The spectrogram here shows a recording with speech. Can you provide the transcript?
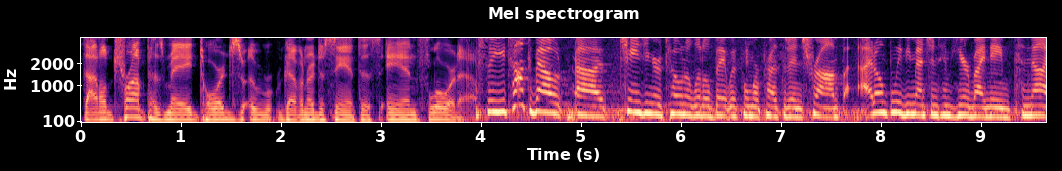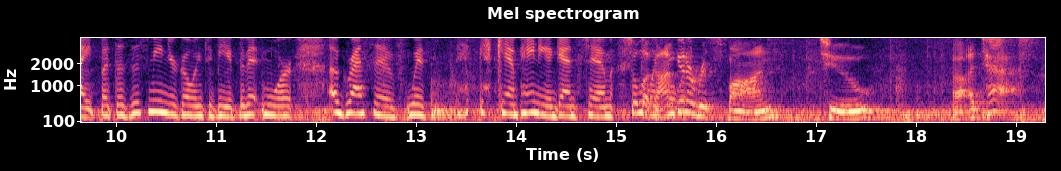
Donald Trump has made towards uh, Governor DeSantis in Florida. So you talked about uh, changing your tone a little bit with former President Trump. I don't believe you mentioned him here by name tonight, but does this mean you're going to be a bit more aggressive with campaigning against him? So look, I'm going to respond to uh, attacks.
